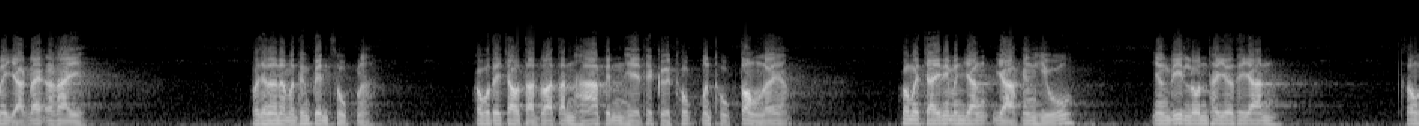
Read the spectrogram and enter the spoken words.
ไม่อยากได้อะไร เพราะฉะนั้นนะมันถึงเป็นสุขนะ พระพุทธเจ้าตรัสว่าตัณหาเป็นเหตุให้เกิดทุกข์มันถูกต้องเลยอะเพราะมื่อใจนี่มันยังอยากยังหิว ยังดิ้นรนทะเยอทะยาน ต้อง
